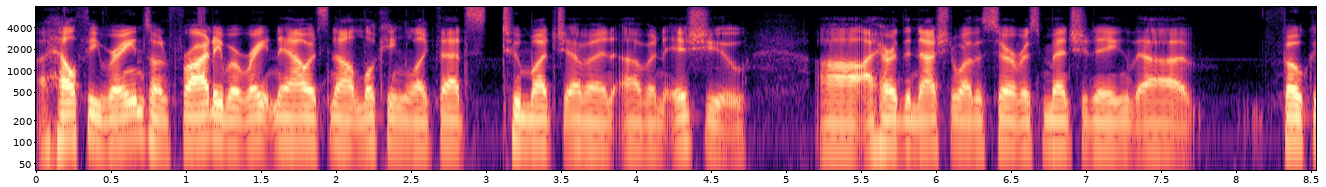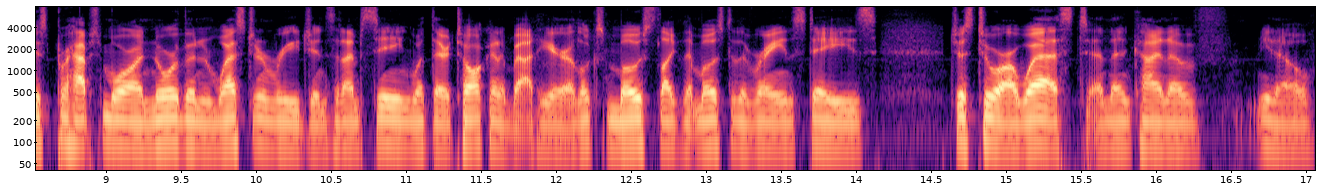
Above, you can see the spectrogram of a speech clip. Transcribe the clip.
healthy rains on Friday, but right now it's not looking like that's too much of an of an issue. Uh, I heard the National Weather Service mentioning uh, focused perhaps more on northern and western regions, and I'm seeing what they're talking about here. It looks most like that most of the rain stays just to our west, and then kind of you know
